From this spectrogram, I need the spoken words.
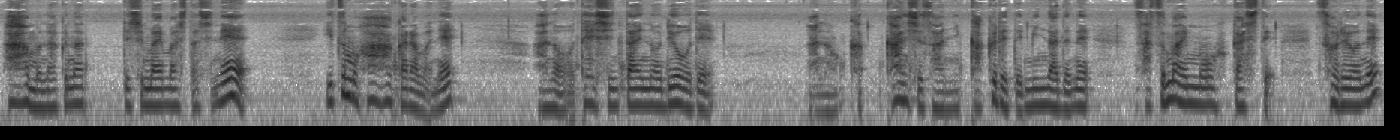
母も亡くなってしまいましたしね。いつも母からはねあの低身体の寮であの看守さんに隠れてみんなでねさつまいもをふかしてそれをね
